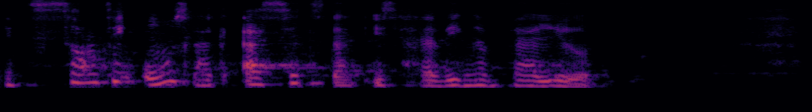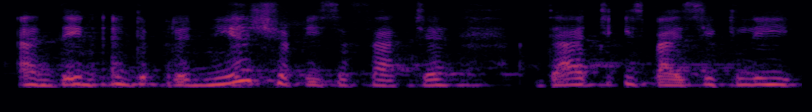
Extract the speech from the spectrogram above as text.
it's something almost like assets that is having a value. And then entrepreneurship is a factor that is basically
